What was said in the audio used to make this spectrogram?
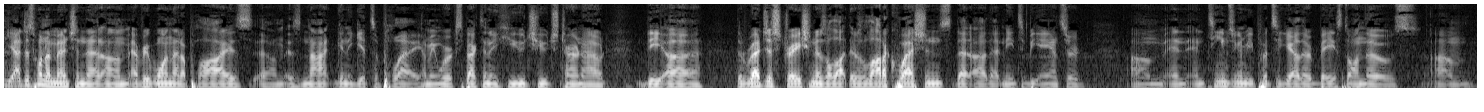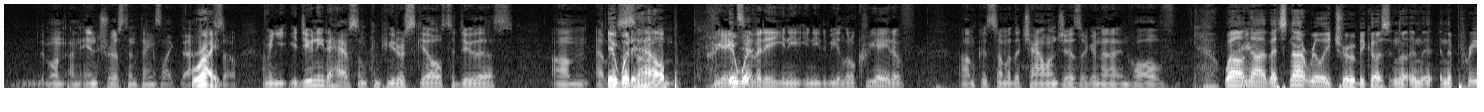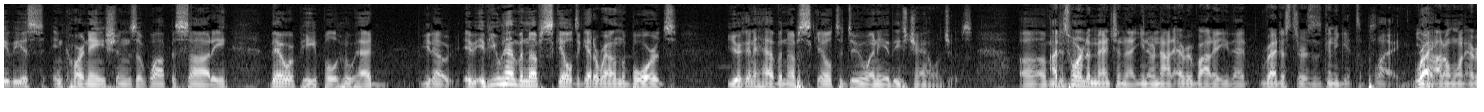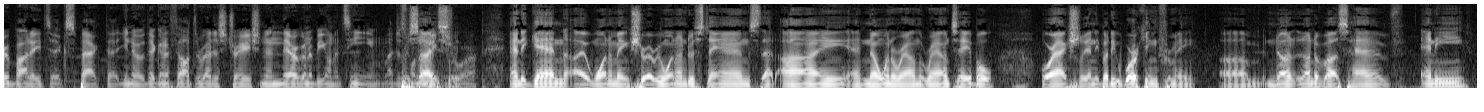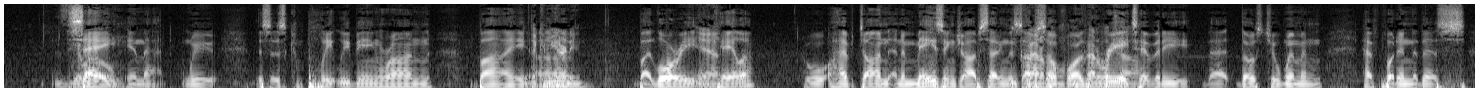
Yeah, I just want to mention that um, everyone that applies um, is not going to get to play. I mean, we're expecting a huge, huge turnout. The uh, the registration is a lot. There's a lot of questions that uh, that need to be answered, um, and and teams are going to be put together based on those, um, on, on interest and things like that. Right. So, I mean, you, you do need to have some computer skills to do this. Um, at It least would help. It would- Creativity. You need you need to be a little creative, because some of the challenges are going to involve Well, no, that's not really true because in the, in the in the previous incarnations of WPASADI, there were people who had, you know, if, if you have enough skill to get around the boards, you're going to have enough skill to do any of these challenges. Um, I just wanted to mention that you know not everybody that registers is going to get to play. You Right. know, I don't want everybody to expect that you know they're going to fill out the registration and they're going to be on a team. I just Precisely. want to make sure. And again, I want to make sure everyone understands that I and no one around the roundtable, or actually anybody working for me, um, none, none of us have any say in that. We this is completely being run by the uh, community. by Lori Yeah. and Kayla, who have done an amazing job setting this up so far. The incredible job. creativity that those two women have put into this,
